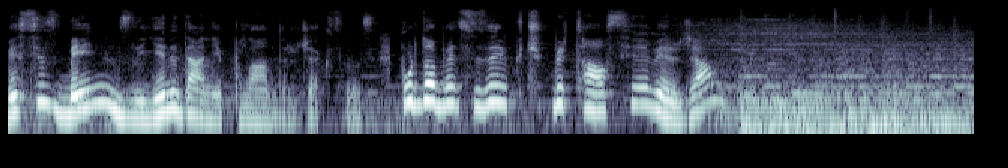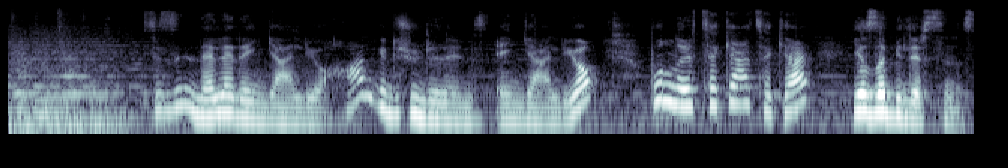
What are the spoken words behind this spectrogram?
ve siz beyninizi yeniden yapılandıracaksınız. Burada ben size küçük bir tavsiye vereceğim sizi neler engelliyor? Hangi düşünceleriniz engelliyor? Bunları teker teker yazabilirsiniz.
